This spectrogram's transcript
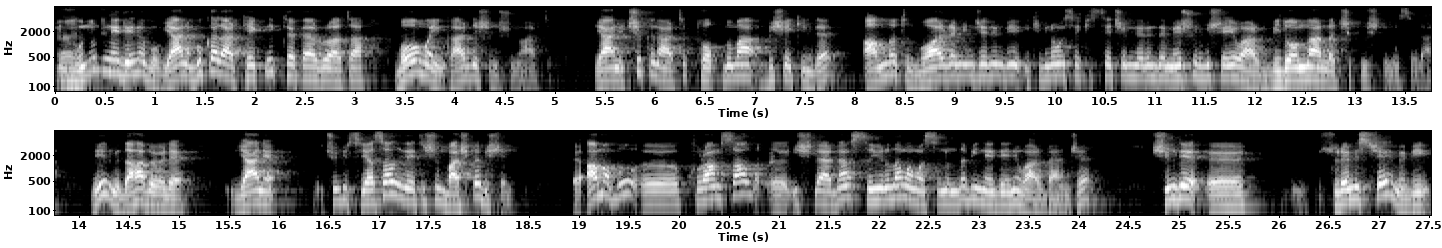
Evet. Bunun nedeni bu. Yani bu kadar teknik teferruata boğmayın kardeşim şunu artık. Yani çıkın artık topluma bir şekilde anlatın. Muharrem İnce'nin bir 2018 seçimlerinde meşhur bir şeyi vardı. Bidonlarla çıkmıştı mesela. Değil mi? Daha böyle yani çünkü siyasal iletişim başka bir şey. E, Ama bu e, kuramsal e, işlerden sıyrılamamasının da bir nedeni var bence. Şimdi e, süremiz şey mi? Bir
